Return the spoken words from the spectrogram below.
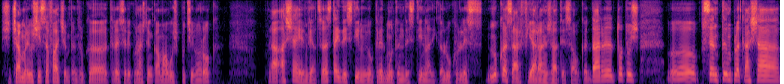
și ce am reușit să facem, pentru că trebuie să recunoaștem că am avut și puțin noroc, A, așa e în viață, ăsta e destinul, eu cred mult în destin, adică lucrurile s- nu că s-ar fi aranjate sau că, dar uh, totuși uh, se întâmplă că așa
